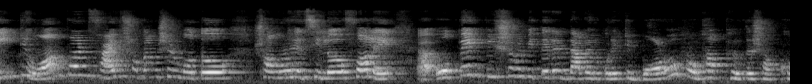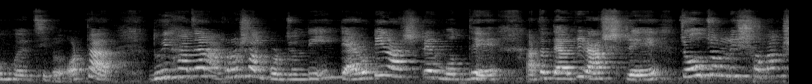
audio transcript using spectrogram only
এইটি শতাংশের মতো সংগ্রহে ছিল। ফলে ওপেক বিশ্বব্যাপী তেলের দামের উপর একটি বড় প্রভাব ফেলতে সক্ষম হয়েছিল। অর্থাৎ, দুই হাজার আঠারো সাল পর্যন্ত এই তেরোটি রাষ্ট্রের মধ্যে, অর্থাৎ তেরোটি রাষ্ট্রে চৌচল্লিশ শতাংশ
